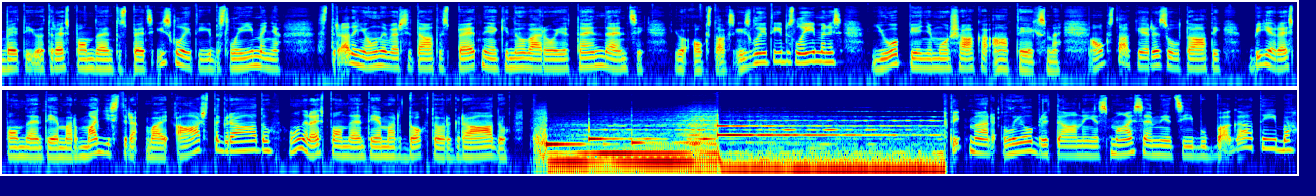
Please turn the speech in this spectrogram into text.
Vētījot respondentus respondentus pēc izglītības līmeņa, Stradiņa universitātes pētnieki novēroja tendenci, jo augstāks izglītības līmenis, jo pieņemošāka attieksme. Augstākie rezultāti bija respondentiem ar maģistra vai ārsta grādu un respondentiem ar doktora grādu. Tikmēr Lielbritānijas maisaimniecību bagātība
